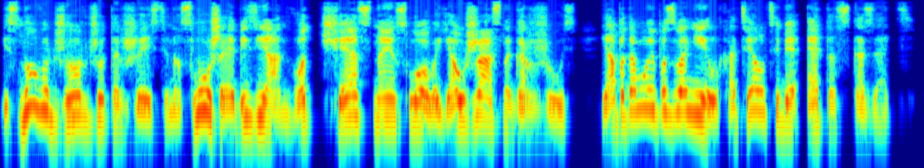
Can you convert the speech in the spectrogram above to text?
И снова Джорджу торжественно. «Слушай, обезьян, вот честное слово, я ужасно горжусь. Я потому и позвонил, хотел тебе это сказать».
